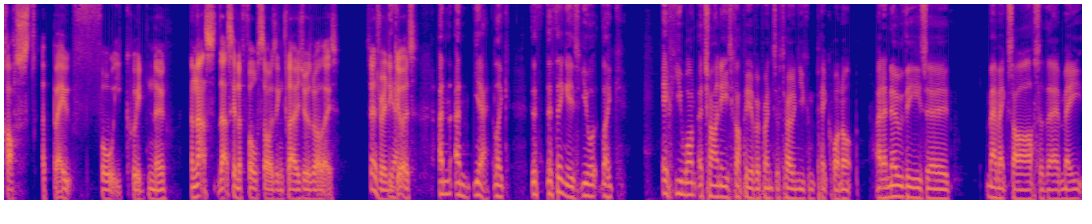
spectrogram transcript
cost about forty quid new, and that's that's in a full size enclosure as well. Those sounds really Yeah. good. and and yeah, like the the thing is, you're like, if you want a Chinese copy of a Prince of Tone, you can pick one up. And I know these are MXR, so they're made,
